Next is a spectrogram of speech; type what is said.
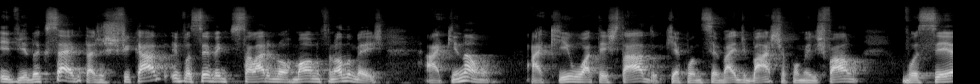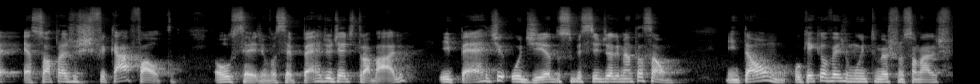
e vida que segue, tá justificado e você vem com salário normal no final do mês. Aqui não. Aqui o atestado, que é quando você vai de baixa, como eles falam, você é só para justificar a falta. Ou seja, você perde o dia de trabalho e perde o dia do subsídio de alimentação. Então, o que, que eu vejo muito meus funcionários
